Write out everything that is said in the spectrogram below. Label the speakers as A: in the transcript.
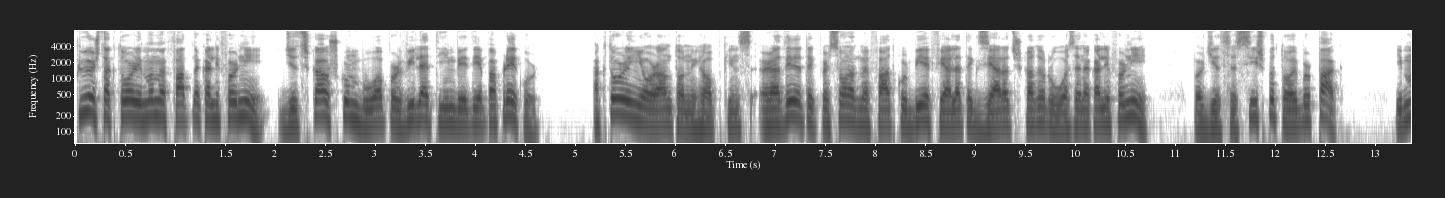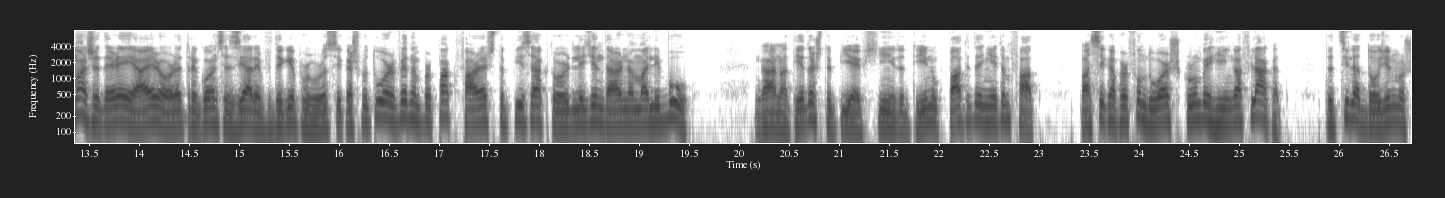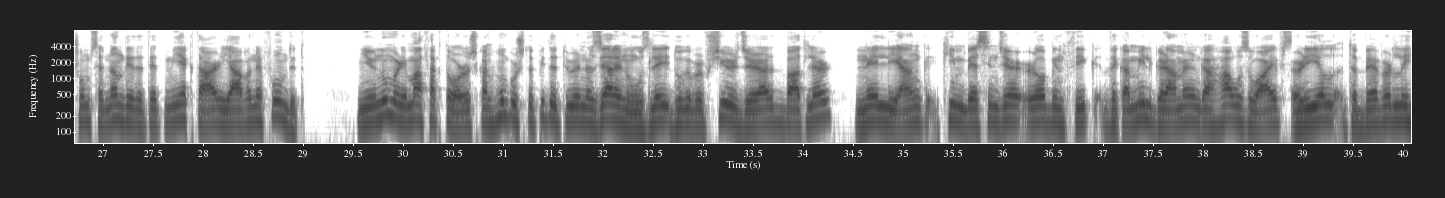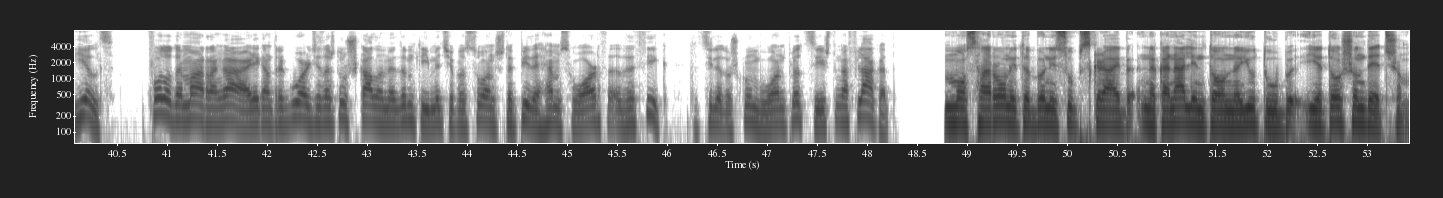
A: Ky është aktori më me fat në Kaliforni, gjithçka u shkrumbua por vila e tij mbeti e paprekur. Aktori i njohur Anthony Hopkins radhitet tek personat me fat kur bie fjala tek zjarret shkatërruese në Kaliforni, por gjithsesi shpëtoi për pak. Imazhet e reja ajrore tregojnë se zjarri vdekjeprurës i ka shpëtuar vetëm për pak fare shtëpisë së aktorit legjendar në Malibu, Nga ana tjetër shtëpia e fqinjit të tij nuk pati të njëjtin fat, pasi ka përfunduar shkrumb e hi nga flakët, të cilat dogjën më shumë se nëntëdhjetë e tetë mijë hektarë javën e fundit. Një numër i madh aktorësh kanë humbur shtëpitë e tyre në zjarrin Woolsey, duke përfshirë Gerard Butler, Neil Young, Kim Basinger, Robin Thicke dhe Camille Grammer nga Housewives, Real të Beverly Hills. Fotot e marra nga ajri kanë treguar gjithashtu shkallën e dëmtimit që pësuan shtëpitë e Hemsworth dhe Thicke, të cilat u shkrumbuan plotësisht nga flakët. Mos harroni të bëni subscribe në kanalin tonë në youtube jeto shëndetshëm.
